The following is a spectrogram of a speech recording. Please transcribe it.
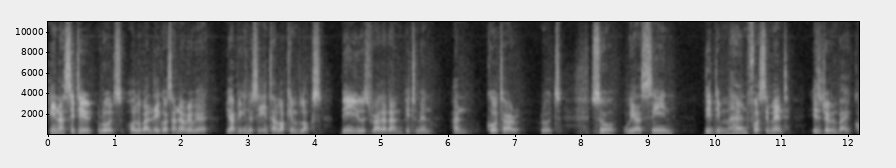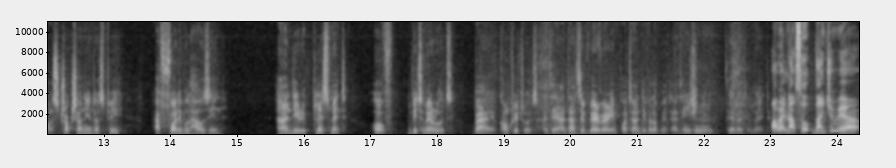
inner city roads all over Lagos and everywhere, you are beginning to see interlocking blocks being used rather than bitumen and coal tar roads. So we are seeing the demand for cement is driven by construction industry, affordable housing, and the replacement of bitumen roads by concrete roads. I think that's a very, very important development. I think you should mm. bear that in mind. All right. Now, so Nigeria,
